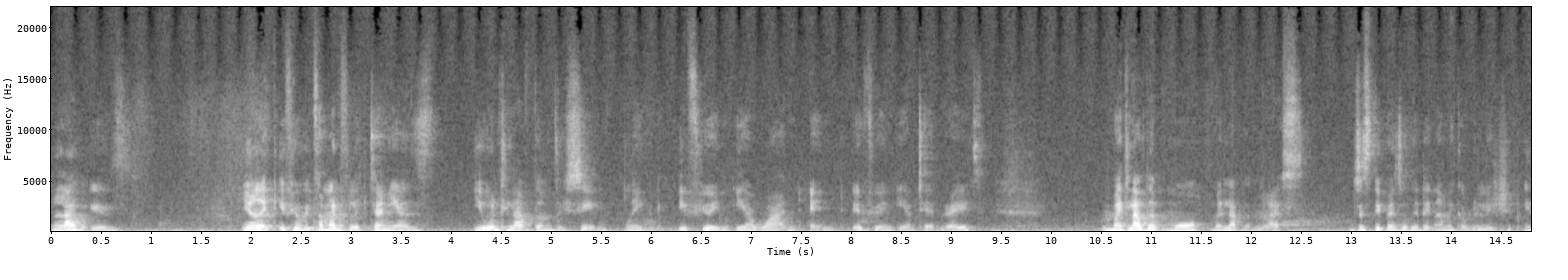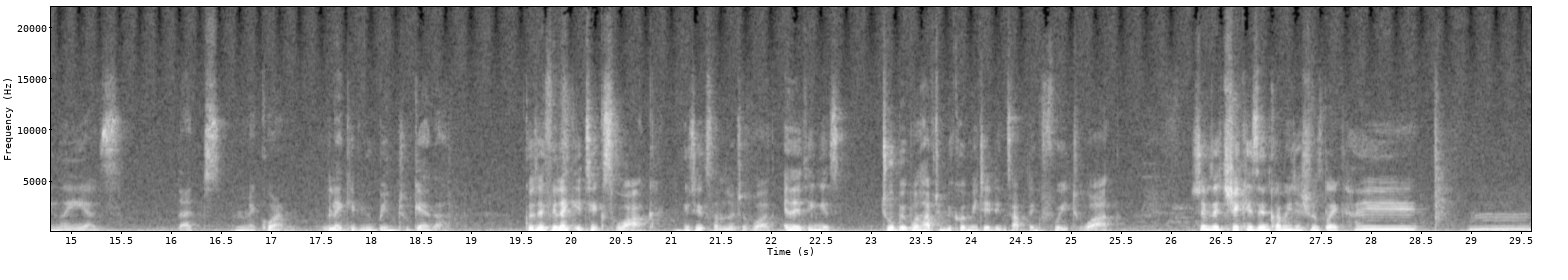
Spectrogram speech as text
Love is, you know, like if you're with someone for like 10 years, you won't love them the same. Like if you're in year one and if you're in year 10, right? Might love them more, might love them less. Just depends on the dynamic of relationship in the years that mmekuwa like if you've been together. Because I feel like it takes work. It takes a lot of work. And the thing is, two people have to be committed in something for it to work. So if the chick isn't committed, she was like, hey, mm,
